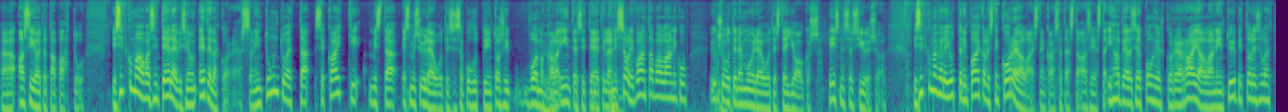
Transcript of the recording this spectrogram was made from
ää, asioita tapahtuu. Ja sitten kun mä avasin television Etelä-Koreassa, niin tuntui, että se kaikki, mistä esimerkiksi Yle Uutisissa puhuttiin tosi voimakkaalla mm. intensiteetillä, niin se oli vaan tavallaan niin kuin yksi uutinen muiden uutisten joukossa, business as usual. Ja sitten kun mä vielä juttelin paikallisten korealaisten kanssa tästä asiasta, ihan vielä siellä Pohjois-Korean rajalla, niin tyypit oli silloin, että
